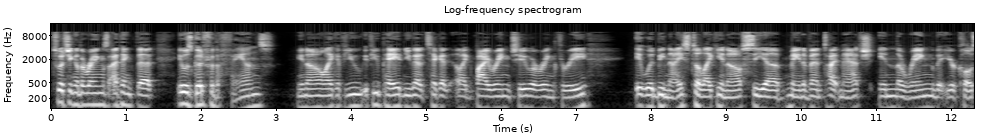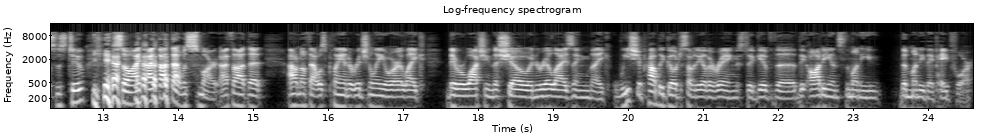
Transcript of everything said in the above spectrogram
switching of the rings. I think that it was good for the fans. You know, like if you if you paid and you got a ticket like by ring two or ring three, it would be nice to like you know see a main event type match in the ring that you're closest to. Yeah. So I, I thought that was smart. I thought that I don't know if that was planned originally or like they were watching the show and realizing like we should probably go to some of the other rings to give the the audience the money the money they paid for.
